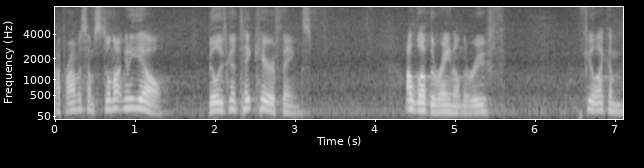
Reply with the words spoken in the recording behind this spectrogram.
I promise I'm still not going to yell. Billy's going to take care of things. I love the rain on the roof. I feel like I'm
